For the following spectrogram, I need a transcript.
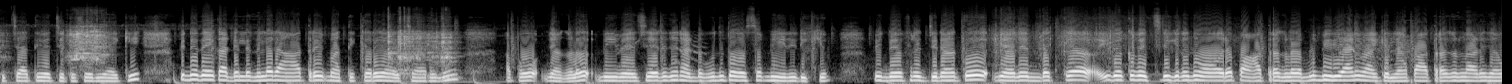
പിച്ചാത്തി വെച്ചിട്ട് ശരിയാക്കി. പിന്നെ ഇതേ കണ്ടില്ല ഇന്നലെ രാത്രി മത്തിക്കറി വെച്ചായിരുന്നു അപ്പോൾ ഞങ്ങൾ മീൻ മേടിച്ച് കഴിഞ്ഞാൽ രണ്ട് മൂന്ന് ദിവസം മീനിരിക്കും പിന്നെ ഫ്രിഡ്ജിനകത്ത് ഞാൻ എന്തൊക്കെ ഇതൊക്കെ വെച്ചിരിക്കുന്നത് ഓരോ പാത്രങ്ങൾ നമ്മൾ ബിരിയാണി വാങ്ങിക്കില്ല ആ പാത്രങ്ങളിലാണ് ഞാൻ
